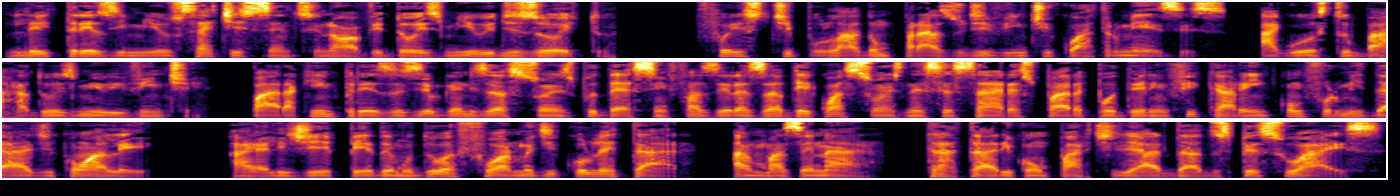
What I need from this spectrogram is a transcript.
Lei 13.709-2018. Foi estipulado um prazo de 24 meses, agosto-2020, para que empresas e organizações pudessem fazer as adequações necessárias para poderem ficar em conformidade com a lei. A LGPD mudou a forma de coletar, armazenar, tratar e compartilhar dados pessoais,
